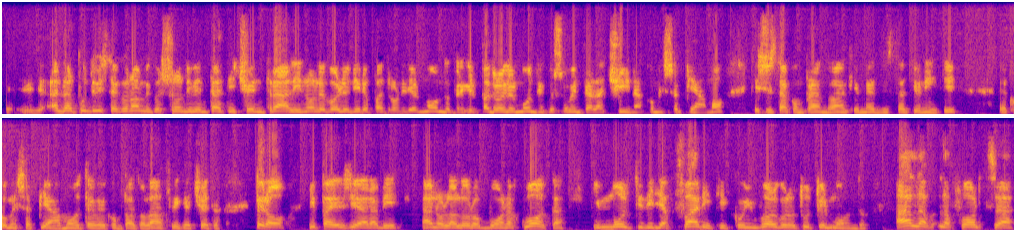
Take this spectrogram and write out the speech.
dal punto di vista economico sono diventati centrali, non le voglio dire padroni del mondo perché il padrone del mondo in questo momento è la Cina, come sappiamo, che si sta comprando anche in mezzo agli Stati Uniti, eh, come sappiamo, oltre ad aver comprato l'Africa, eccetera. Però i paesi arabi hanno la loro buona quota in molti degli affari che coinvolgono tutto il mondo. Ha la, la forza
